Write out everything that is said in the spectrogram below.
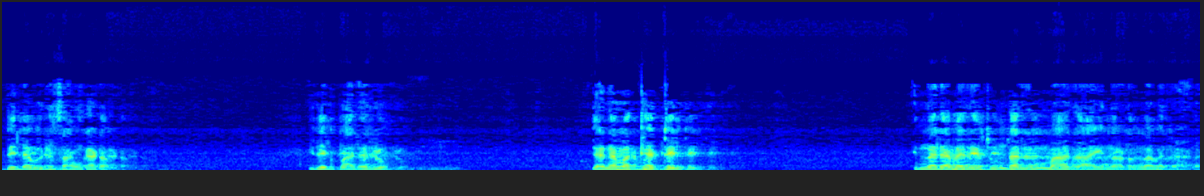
ഇതിലെ ഒരു സങ്കടം. ഇതിൽ പലരും ജനമധ്യത്തിൽ ഇന്നലെ വരെ സുന്ദരന്മാരായി നടന്നവരാണ്.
